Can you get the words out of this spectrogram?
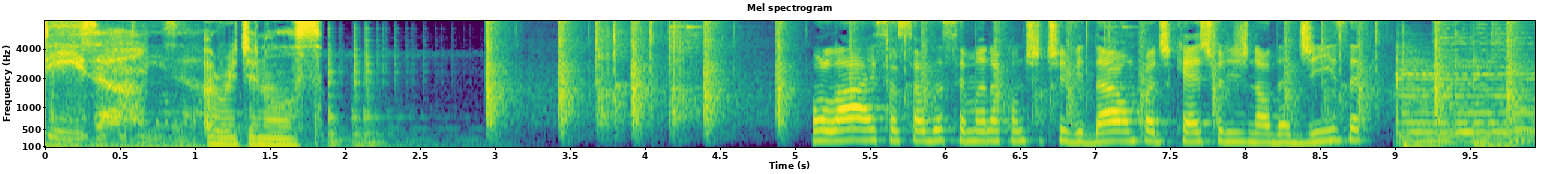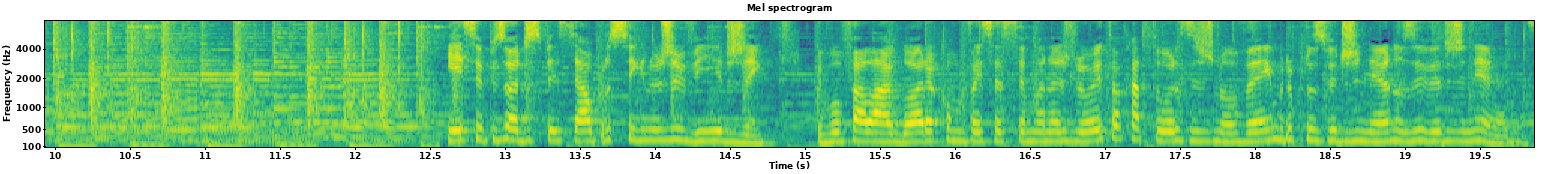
Deezer Originals. Olá, esse é o Céu da Semana com Titividade, um podcast original da Deezer. E esse é episódio especial para os signos de Virgem. Eu vou falar agora como vai ser a semana de 8 a 14 de novembro para os virginianos e virginianas.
